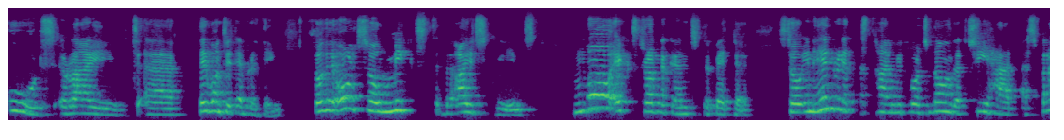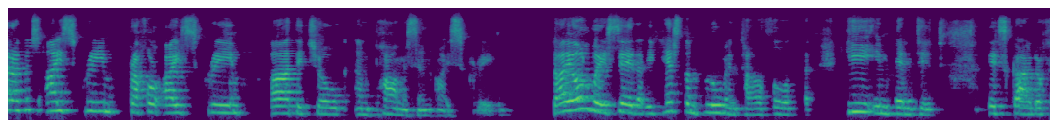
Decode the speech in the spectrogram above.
foods arrived, uh, they wanted everything. So they also mixed the ice creams more extravagant, the better. So in Henrietta's time, it was known that she had asparagus ice cream, truffle ice cream, artichoke, and parmesan ice cream. So I always say that if Heston Blumenthal thought that he invented this kind of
